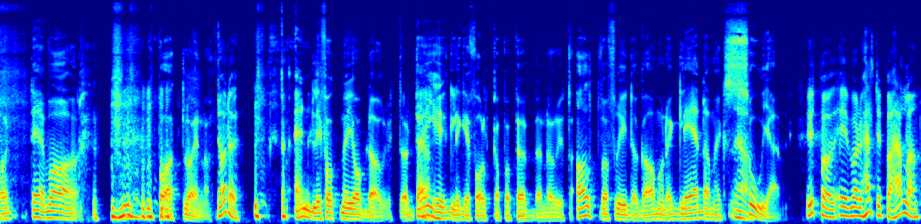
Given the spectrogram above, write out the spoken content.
Og det var på Atløyna. Ja, du. Endelig fått meg jobb der ute. Og de hyggelige folka på puben der ute. Alt var fryd og gammen. Jeg gleder meg så jævlig. Ut på, var du helt ute på Herland?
